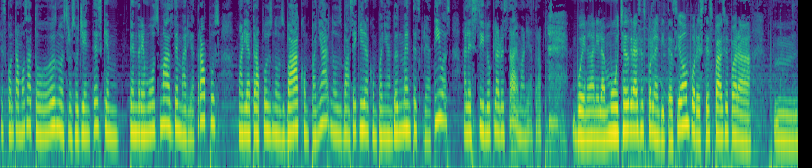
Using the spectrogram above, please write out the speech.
Les contamos a todos nuestros oyentes que tendremos más de María Trapos. María Trapos nos va a acompañar, nos va a seguir acompañando en Mentes Creativas, al estilo, claro está, de María Trapos. Bueno, Daniela, muchas gracias por la invitación, por este espacio para Mm,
